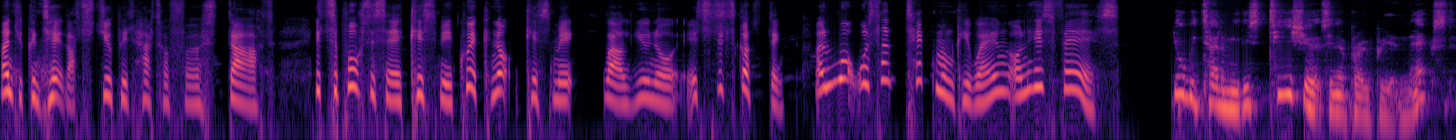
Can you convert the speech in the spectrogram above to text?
And you can take that stupid hat off for a start. It's supposed to say kiss me quick, not kiss me. Well, you know, it's disgusting. And what was that tech monkey wearing on his face? You'll be telling me this t shirt's inappropriate next.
